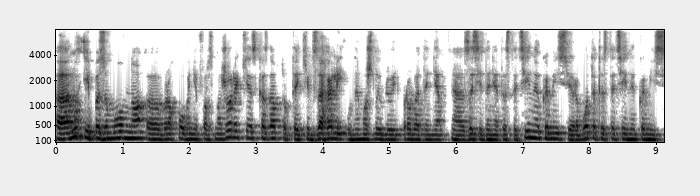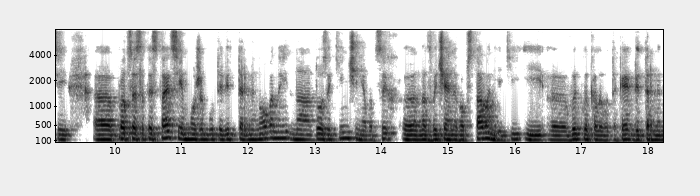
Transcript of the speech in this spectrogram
Е, Ну і безумовно е, враховані форс-мажори, які я сказав, тобто які взагалі унеможливлюють проведення е, засідання атестаційної комісії, роботи атестаційної комісії. Е, Процес атестації може бути відтермінований на до закінчення оцих е, надзвичайних обставин, які і е, викликали таке відтермінування.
